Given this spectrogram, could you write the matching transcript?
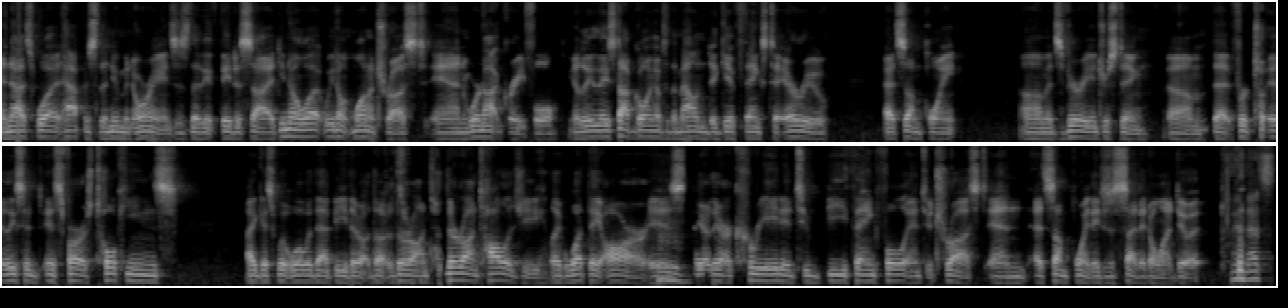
And that's what happens to the Numenorians is that they, decide, you know what, we don't want to trust and we're not grateful. You know, they, they stop going up to the mountain to give thanks to Eru at some point. Um, it's very interesting um, that for at least as far as Tolkien's, I guess what, what would that be? Their their their, ont- their ontology, like what they are, is hmm. they are they are created to be thankful and to trust. And at some point, they just decide they don't want to do it. And that's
